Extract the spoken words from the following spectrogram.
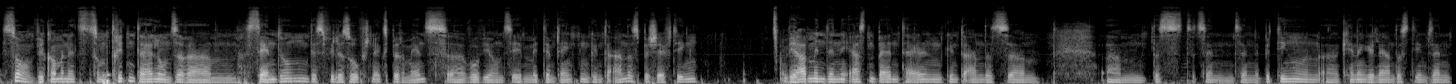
So, wir kommen jetzt zum dritten Teil unserer ähm, Sendung des philosophischen Experiments, äh, wo wir uns eben mit dem Denken Günther Anders beschäftigen. Wir haben in den ersten beiden Teilen Günther Anders ähm, ähm, das, das seine, seine Bedingungen äh, kennengelernt, aus dem sein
